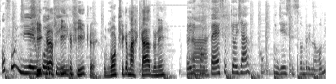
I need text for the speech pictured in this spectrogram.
confundir aí fica, um pouquinho. Fica, fica, fica. O bom é que fica marcado, né? Eu já ah. confesso que eu já confundi esse sobrenome.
